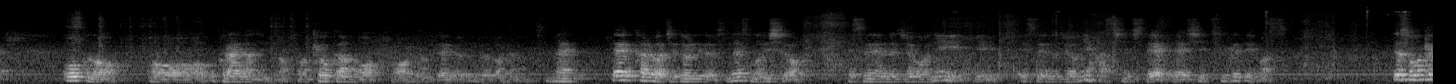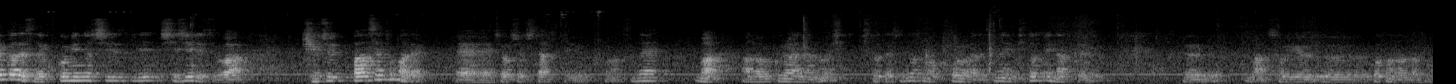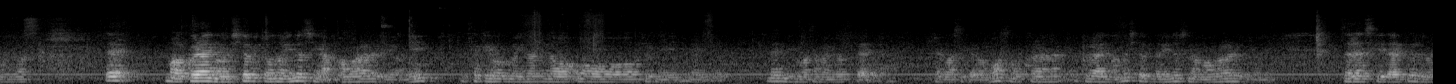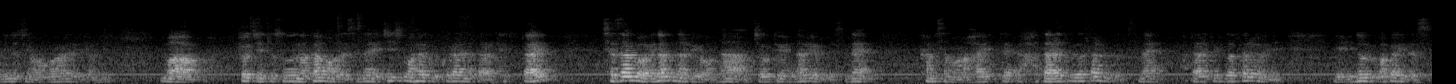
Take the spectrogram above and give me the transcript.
多くのウクライナ人のその共感を呼んでいるわけなんですね。で彼は自撮りでですねその意思を SN 上に SN 上に発信してし続けています。でその結果ですね国民の支持支持率は90%まで、えー上昇したっていうことなんですね。まああのウクライナの人たちのその心がですね一つになっているまあ、そういうことなんだと思います。で、まあ、ウクライナの人々の命が守られるように先ほどの祈りの時に、えーね、三熊さんが祈ってくれましたけどもそのウクライナウクライナの人々の命が守られるようにゼレンスキー大統領の命が守られるようにまあプーチンとその仲間はですね一日も早くウクライナから撤退せざるを得なくなるような状況になるようにですね神様が入って働いてくださるんですね。働いてくださるように祈るばかりです。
